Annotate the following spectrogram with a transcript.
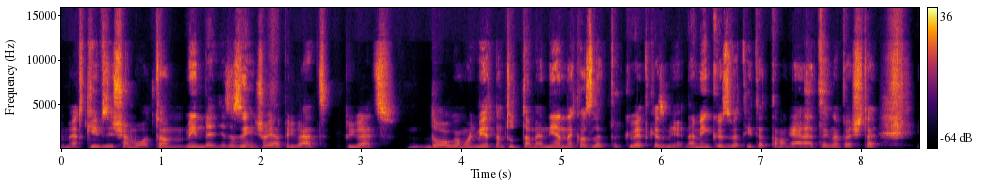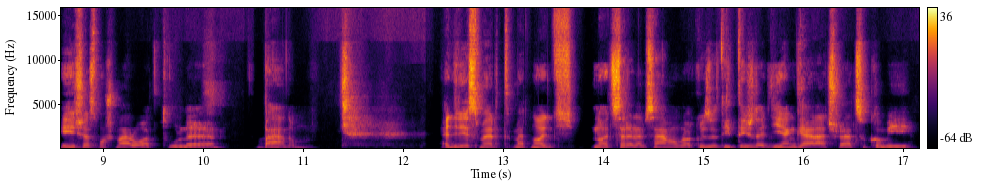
mert képzésem voltam, mindegy, ez az én saját privát, privát dolgom, hogy miért nem tudtam menni, ennek az lett a következmény, hogy nem én közvetítettem a gálát tegnap este, és ezt most már rohadtul bánom. Egyrészt, mert, mert nagy, nagy szerelem számomra a közvetítés, de egy ilyen gálát, srácok, ami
